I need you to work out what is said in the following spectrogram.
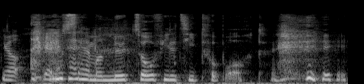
Ja. Aussen haben wir nicht so viel Zeit verbracht.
